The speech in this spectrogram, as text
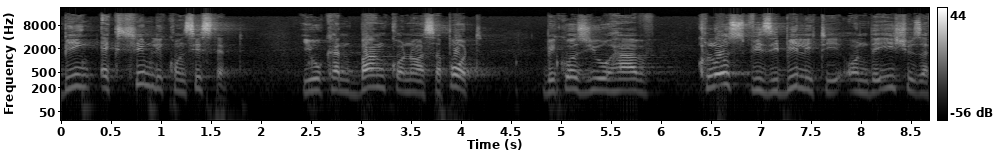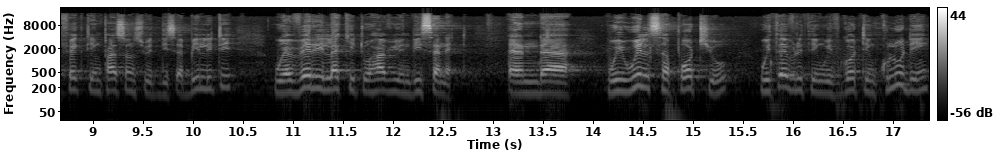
being extremely consistent. You can bank on our support because you have close visibility on the issues affecting persons with disability. We are very lucky to have you in this Senate. And uh, we will support you with everything we've got, including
